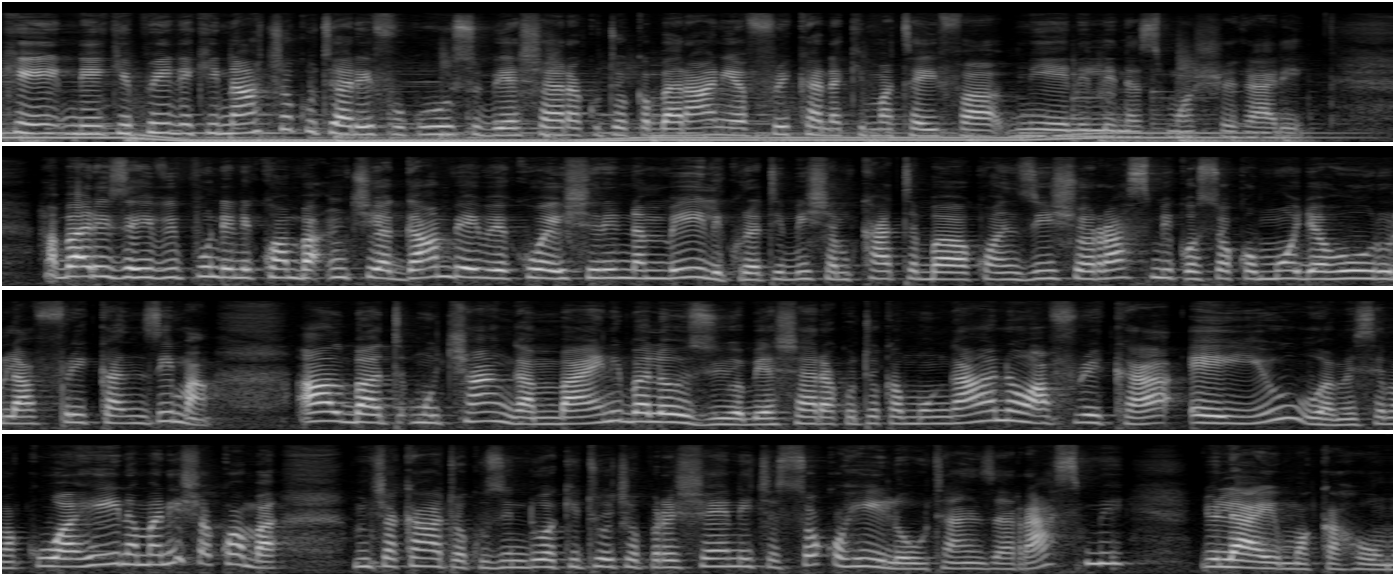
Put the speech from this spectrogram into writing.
Hiki ni kipindi kinacho kinachokutaarifu kuhusu biashara kutoka barani Afrika na kimataifa. Mie ni Linus Mwashigari. Habari za hivi punde ni kwamba nchi ya Gambia imekuwa ishirini na mbili kuratibisha mkataba wa kuanzishwa rasmi kwa soko moja huru la Afrika nzima. Albert Muchanga ambaye ni balozi wa biashara kutoka Muungano wa Afrika AU amesema kuwa hii inamaanisha kwamba mchakato wa kuzindua kituo cha operesheni cha soko hilo utaanza rasmi Julai mwaka huu.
